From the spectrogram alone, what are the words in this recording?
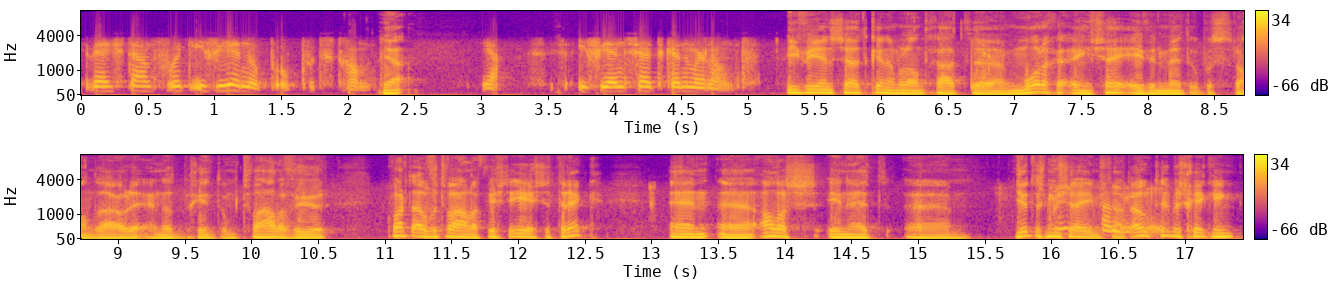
wij staan voor het IVN op, op het strand. Ja, IVN Zuid-Kennemerland. IVN Zuid-Kennemerland gaat uh, morgen een zee-evenement op het strand houden. En dat begint om 12 uur. Kwart over 12 is de eerste trek. En uh, alles in het uh, Juttersmuseum staat ook ter beschikking.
